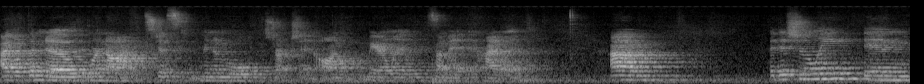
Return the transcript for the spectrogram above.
I let them know that we're not, it's just minimal construction on Maryland, Summit, and Highland. Um, Additionally, in,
